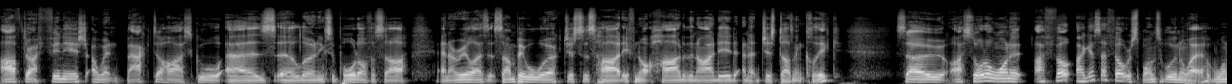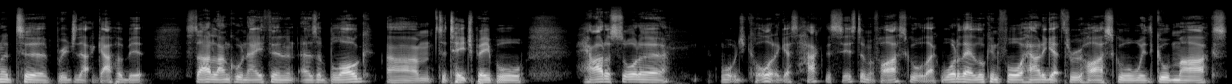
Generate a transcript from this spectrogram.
after I finished, I went back to high school as a learning support officer, and I realized that some people work just as hard, if not harder than I did, and it just doesn't click. So I sort of wanted, I felt, I guess I felt responsible in a way. I wanted to bridge that gap a bit. Started Uncle Nathan as a blog um, to teach people how to sort of what would you call it? I guess hack the system of high school. Like, what are they looking for? How to get through high school with good marks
